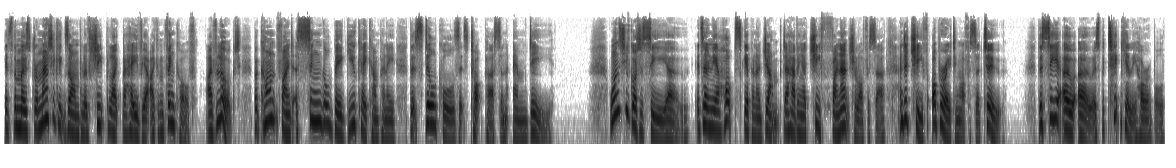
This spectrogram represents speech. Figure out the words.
It's the most dramatic example of sheep like behaviour I can think of. I've looked, but can't find a single big UK company that still calls its top person MD. Once you've got a CEO, it's only a hop, skip, and a jump to having a chief financial officer and a chief operating officer, too. The COO is particularly horrible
